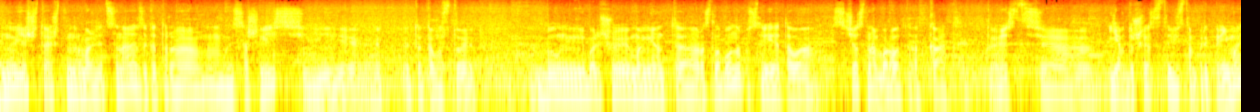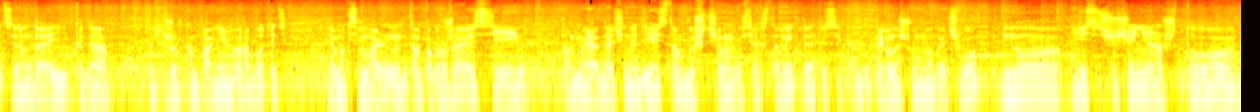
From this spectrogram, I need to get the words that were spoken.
Ну, я считаю, что нормальная цена, за которую мы сошлись, и это того стоит. Был небольшой момент расслабона после этого. Сейчас, наоборот, откат. То есть э, я в душе остаюсь там предпринимателем, да, и когда прихожу в компанию работать, я максимально там погружаюсь, и там моя отдача, надеюсь, там выше, чем у всех остальных, да, то есть я как бы привношу много чего, но есть ощущение, что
